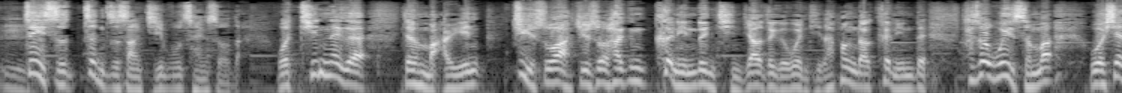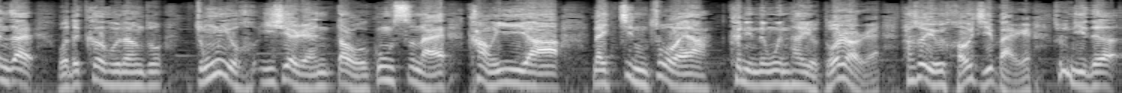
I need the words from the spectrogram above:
嗯，这是政治上极不成熟的。我听那个叫马云，据说啊，据说他跟克林顿请教这个问题，他碰到克林顿，他说：“为什么我现在我的客户当中总有一些人到我公司来抗议啊，来静坐呀？”克林顿问他有多少人，他说有好几百人。说你的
